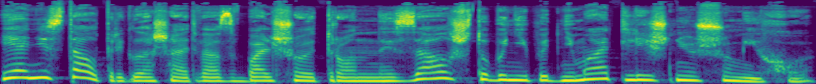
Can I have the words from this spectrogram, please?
Я не стал приглашать вас в большой тронный зал, чтобы не поднимать лишнюю шумиху».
